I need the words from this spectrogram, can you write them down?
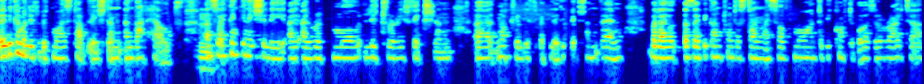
I became a little bit more established, and, and that helps. Mm. And so I think initially I, I wrote more literary fiction, uh, not really speculative fiction then. But I, as I began to understand myself more and to be comfortable as a writer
